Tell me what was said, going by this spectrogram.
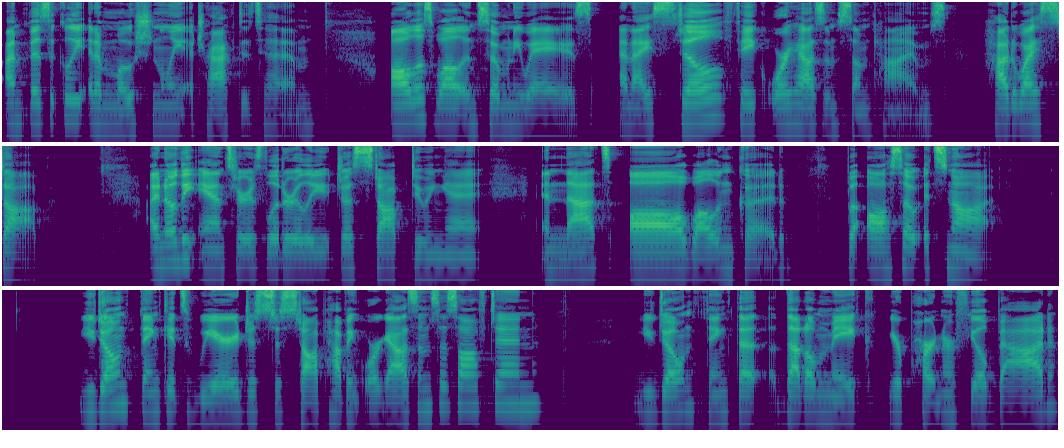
I'm physically and emotionally attracted to him. All is well in so many ways, and I still fake orgasms sometimes. How do I stop? I know the answer is literally just stop doing it, and that's all well and good, but also it's not. You don't think it's weird just to stop having orgasms as often? You don't think that that'll make your partner feel bad?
